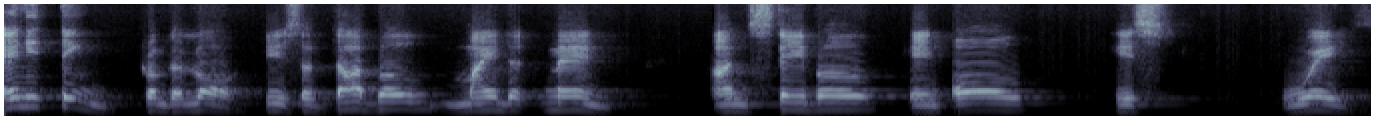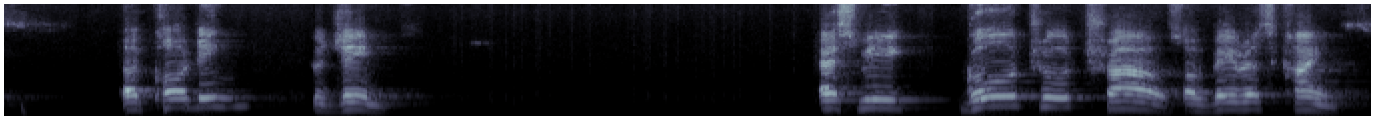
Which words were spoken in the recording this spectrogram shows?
anything from the Lord. He is a double minded man, unstable in all his ways. According to James, as we go through trials of various kinds,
